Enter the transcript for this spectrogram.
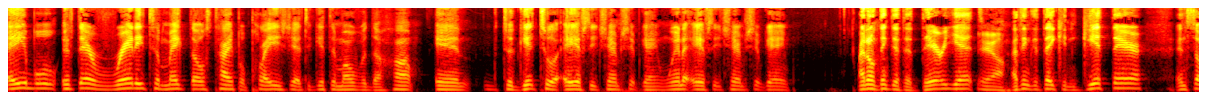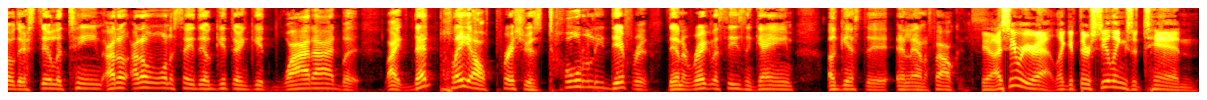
able, if they're ready to make those type of plays yet to get them over the hump and to get to an AFC Championship game, win an AFC Championship game. I don't think that they're there yet. Yeah. I think that they can get there, and so they're still a team. I don't. I don't want to say they'll get there and get wide eyed, but like that playoff pressure is totally different than a regular season game against the Atlanta Falcons. Yeah, I see where you're at. Like if their ceiling's a ten,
